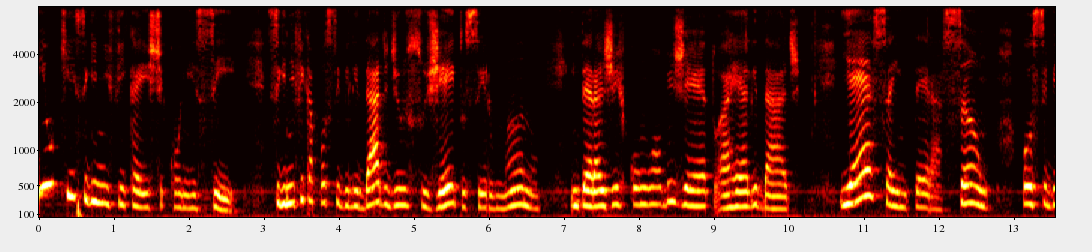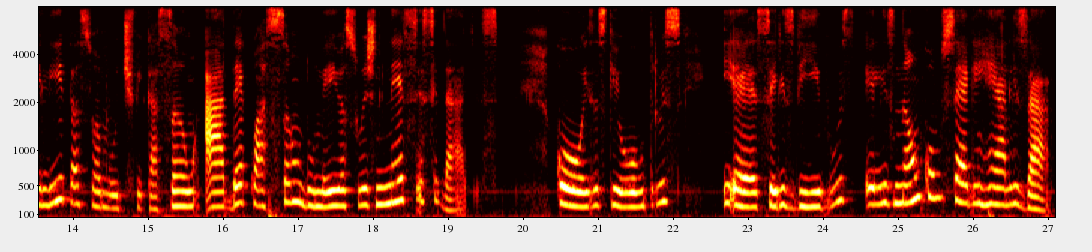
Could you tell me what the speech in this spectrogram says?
E o que significa este conhecer? Significa a possibilidade de o sujeito, o ser humano, interagir com o objeto, a realidade. E essa interação possibilita a sua modificação, a adequação do meio às suas necessidades. Coisas que outros é, seres vivos eles não conseguem realizar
